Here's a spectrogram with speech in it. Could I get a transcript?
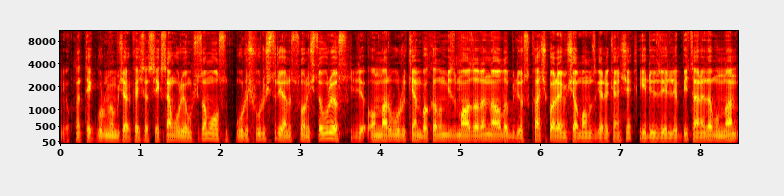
Yok lan tek vurmuyormuş arkadaşlar. 80 vuruyormuşuz ama olsun. Vuruş vuruştur yani. Sonuçta vuruyoruz. Şimdi onlar vururken bakalım biz mağazada ne alabiliyoruz? Kaç paraymış almamız gereken şey? 750. Bir tane de bundan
